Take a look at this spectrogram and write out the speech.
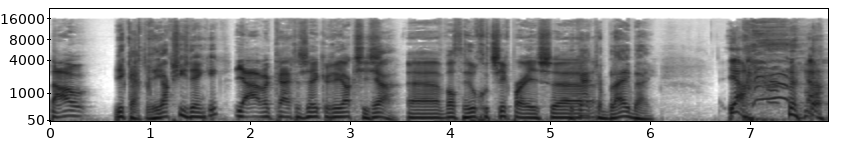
Nou, Je krijgt reacties denk ik. ja, we krijgen zeker reacties. Ja. Eh, wat heel goed zichtbaar is. eh, Je kijkt er blij bij. ja. Ja,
